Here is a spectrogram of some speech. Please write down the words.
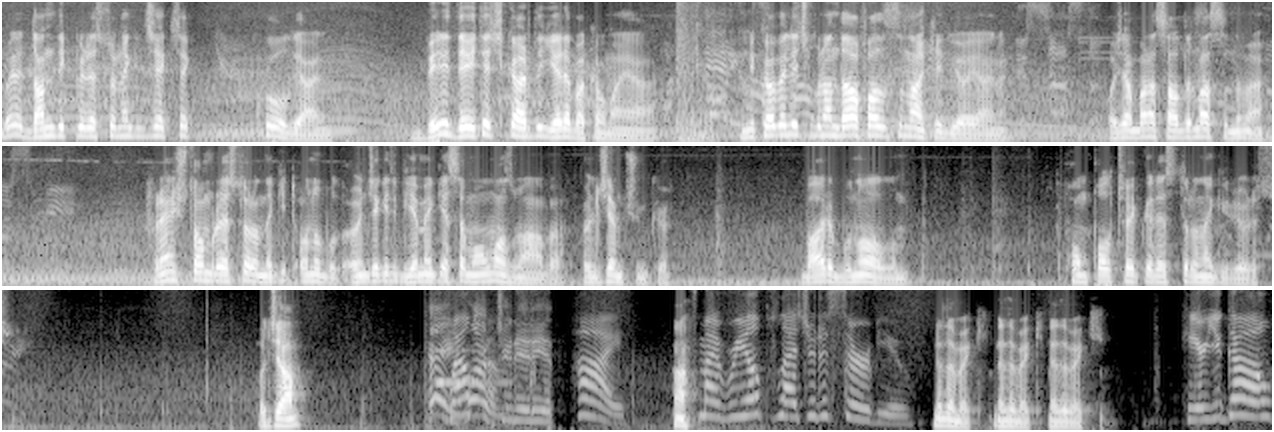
Böyle dandik bir restorana gideceksek cool yani. Beni date'e çıkardığı yere bak ama ya. Niko Bellic bundan daha fazlasını hak ediyor yani. Hocam bana saldırmazsın değil mi? French Tom restoranda git onu bul. Önce gidip yemek yesem olmaz mı abi? Öleceğim çünkü. Bari bunu alalım. Pompol tüfekle restorana giriyoruz. Hocam. Welcome. Hi. Huh. It's my real pleasure to serve you. Ne demek? Ne demek? Ne demek? Here you go.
